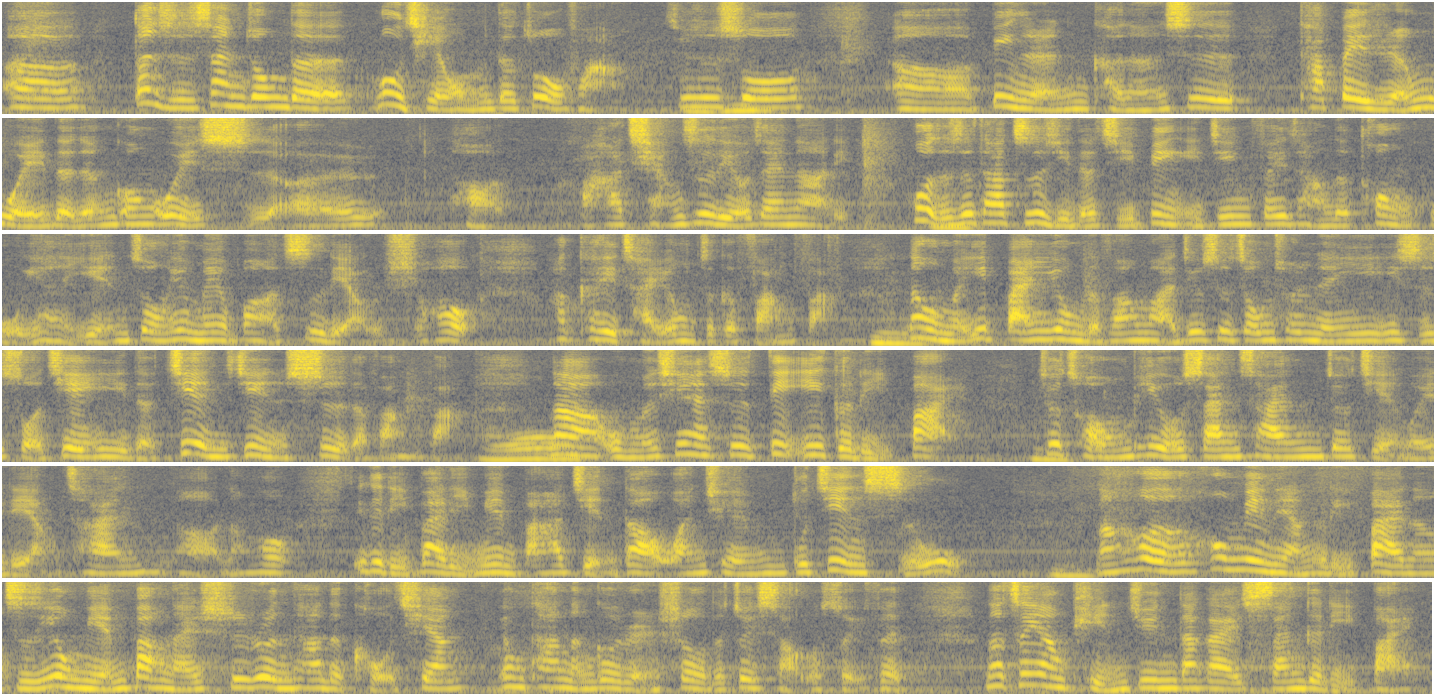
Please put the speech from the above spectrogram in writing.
呃，断食善终的目前我们的做法就是说，嗯、呃，病人可能是他被人为的人工喂食而好。把他强制留在那里，或者是他自己的疾病已经非常的痛苦，也很严重，又没有办法治疗的时候，他可以采用这个方法。嗯、那我们一般用的方法就是中村仁一医师所建议的渐进式的方法。哦、那我们现在是第一个礼拜，就从譬如三餐就减为两餐啊，然后一个礼拜里面把它减到完全不进食物。然后后面两个礼拜呢，只用棉棒来湿润他的口腔，用他能够忍受的最少的水分。那这样平均大概三个礼拜，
